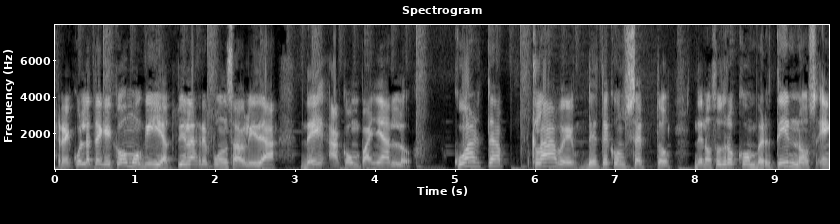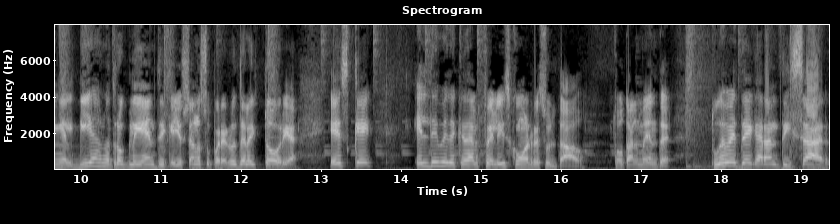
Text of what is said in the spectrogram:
Recuérdate que como guía tú tienes la responsabilidad de acompañarlo. Cuarta clave de este concepto de nosotros convertirnos en el guía de nuestro cliente y que ellos sean los superhéroes de la historia es que él debe de quedar feliz con el resultado. Totalmente. Tú debes de garantizar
